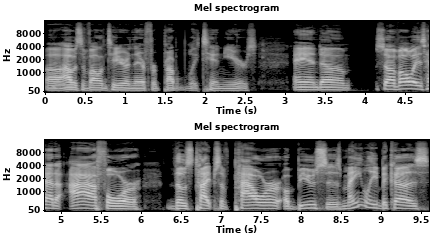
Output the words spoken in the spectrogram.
uh, I mm-hmm. was a volunteer in there for probably 10 years. And um, so I've always had an eye for those types of power abuses, mainly because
